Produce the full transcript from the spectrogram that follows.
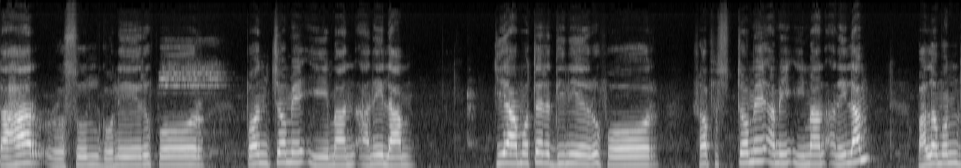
তাহার রসুল গণের উপর। পঞ্চমে ইমান আনিলাম কিয়ামতের দিনের উপর। সপ্তমে আমি ইমান আনিলাম ভালো মন্দ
